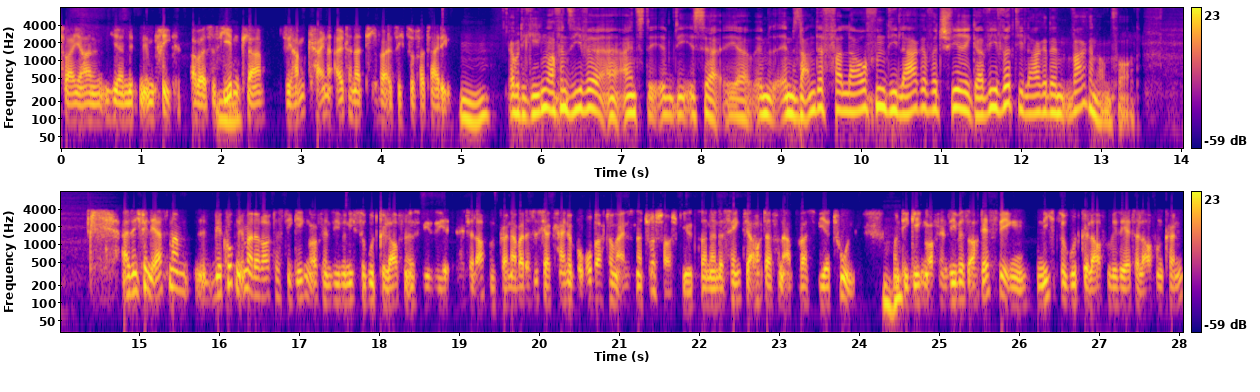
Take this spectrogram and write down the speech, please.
zwei Jahren hier mitten im Krieg. Aber es ist jedem klar, sie haben keine Alternative, als sich zu verteidigen. Mhm. Aber die Gegenoffensive, äh, die ist ja eher im, im Sande verlaufen. Die Lage wird schwieriger. Wie wird die Lage denn wahrgenommen vor Ort? Also ich finde erstmal, wir gucken immer darauf, dass die Gegenoffensive nicht so gut gelaufen ist, wie sie hätte laufen können. Aber das ist ja keine Beobachtung eines Naturschauspiels, sondern das hängt ja auch davon ab, was wir tun. Mhm. Und die Gegenoffensive ist auch deswegen nicht so gut gelaufen, wie sie hätte laufen können,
